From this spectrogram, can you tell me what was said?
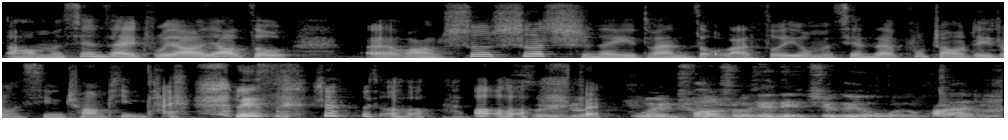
啊，我们现在主要要走呃往奢奢侈那一端走了，所以我们现在不招这种新创品牌，类似这哦哦哦。所以说，文创首先得去个有文化的地方，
